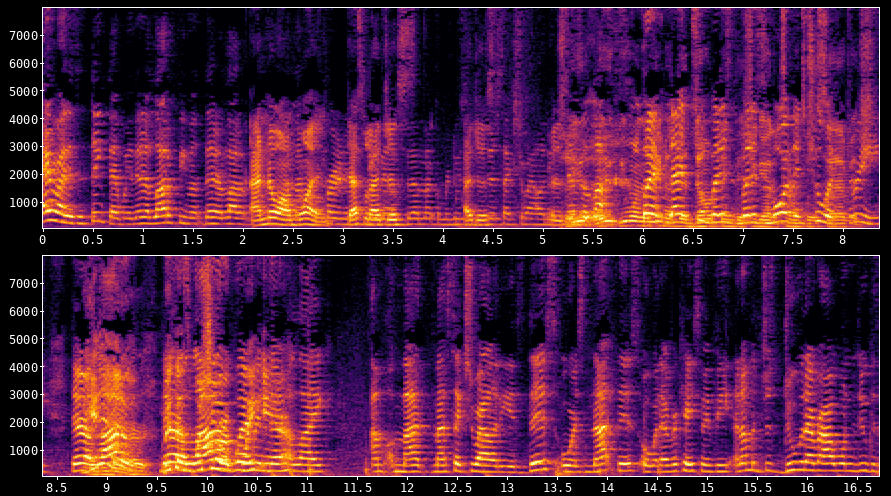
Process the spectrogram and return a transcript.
Everybody doesn't think that way. There are a lot of female. There are a lot of. I know I'm not gonna one. refer to them That's as what I just- I'm not gonna reduce I it to just- just sexuality. I just- There's you- a lot, you- you one of the but that that too. But it's but you more than two or savage. three. There are Yeah. a lot of there Because are a lot of women equate that are like, I'm, my my sexuality is this or it's not this or whatever case may be, and I'm gonna just do whatever I want to do because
